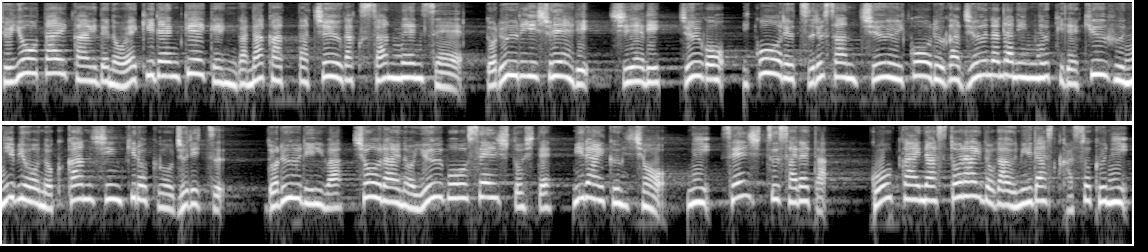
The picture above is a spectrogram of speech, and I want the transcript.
主要大会での駅伝経験がなかった中学3年生。ドルーリー・シュエリ、シエリ、15、イコール鶴山中イコールが17人抜きで9分2秒の区間新記録を樹立。ドルーリーは将来の有望選手として未来勲章に選出された。豪快なストライドが生み出す加速に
